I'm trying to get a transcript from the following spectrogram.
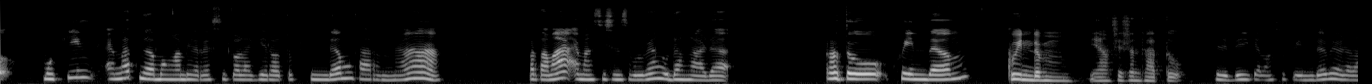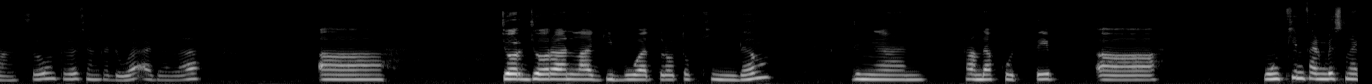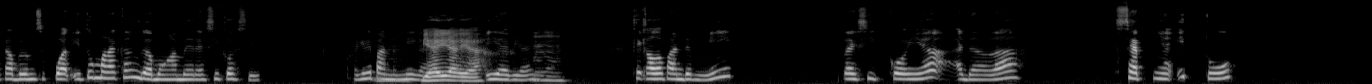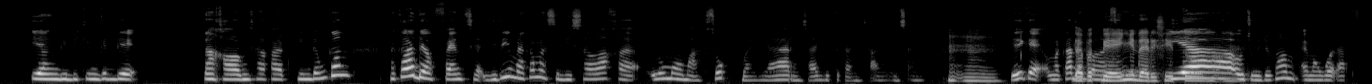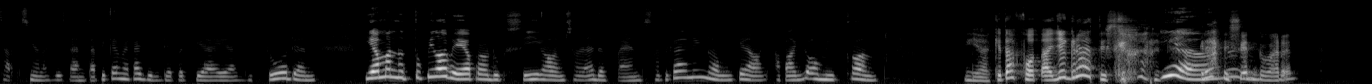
mungkin Emmet nggak mau ngambil resiko lagi Road to Kingdom karena pertama emang season sebelumnya udah nggak ada to Kingdom Queendom yang season 1 jadi kayak langsung Kingdom ya udah langsung. Terus yang kedua adalah eh jor-joran lagi buat Road to Kingdom dengan tanda kutip eh mungkin fanbase mereka belum sekuat itu mereka nggak mau ngambil resiko sih. Lagi ini pandemi kan? Biaya ya. iya biaya. Mm. kayak kalau pandemi resikonya adalah setnya itu yang dibikin gede nah kalau misalnya kayak Kingdom kan mereka ada fans ya jadi mereka masih bisa lah kayak lu mau masuk bayar misalnya gitu kan misalnya misalnya Mm-mm. jadi kayak mereka Dapat biayanya dari situ. Iya, Mm. ujung-ujungnya emang buat artis-artisnya lagi kan. Tapi kan mereka jadi dapat biaya gitu dan ya menutupi lah biaya produksi kalau misalnya ada fans. Tapi kan ini nggak mungkin ap- apalagi Omicron. Iya, kita vote aja gratis kan. Iya. gratis kan kemarin.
